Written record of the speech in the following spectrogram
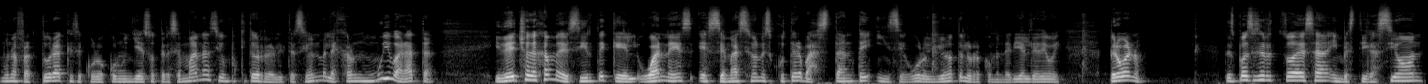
una fractura que se curó con un yeso tres semanas y un poquito de rehabilitación me la dejaron muy barata. Y de hecho, déjame decirte que el One S se me hace un scooter bastante inseguro. Yo no te lo recomendaría el día de hoy. Pero bueno, después de hacer toda esa investigación,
